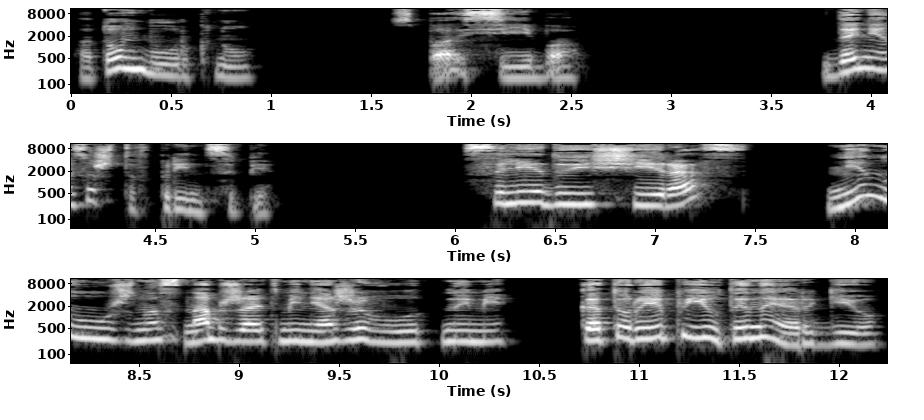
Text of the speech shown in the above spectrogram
Потом буркнул. Спасибо. Да не за что, в принципе. В следующий раз не нужно снабжать меня животными, которые пьют энергию,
